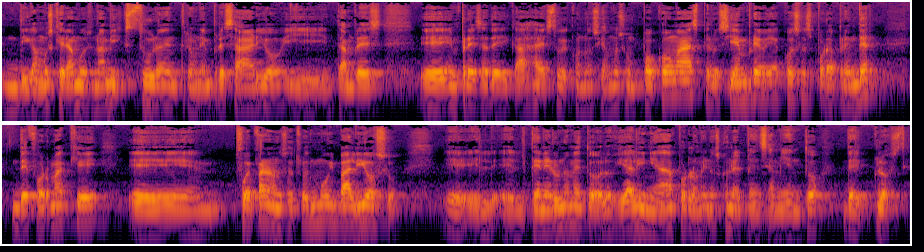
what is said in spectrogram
digamos que éramos una mixtura entre un empresario y tal vez eh, empresas dedicadas a esto que conocíamos un poco más, pero siempre había cosas por aprender, de forma que eh, fue para nosotros muy valioso eh, el, tener una metodología alineada por lo menos con el pensamiento del clúster.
